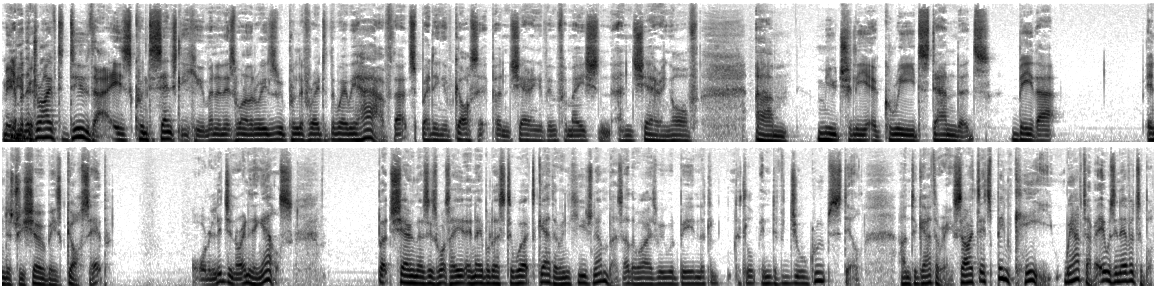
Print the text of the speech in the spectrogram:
Maybe yeah, but the bit- drive to do that is quintessentially human, and it's one of the reasons we proliferated the way we have. That spreading of gossip and sharing of information and sharing of um, mutually agreed standards, be that industry showbiz gossip or religion or anything else. But sharing those is what's enabled us to work together in huge numbers. Otherwise, we would be in little little individual groups still, hunter gathering. So it, it's been key. We have to have it. It was inevitable.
